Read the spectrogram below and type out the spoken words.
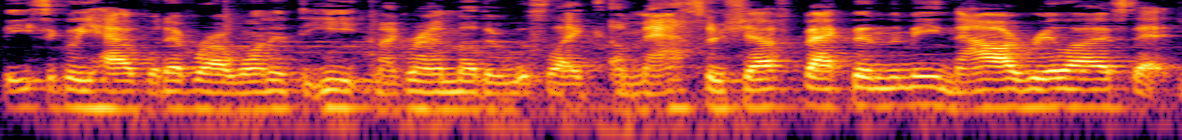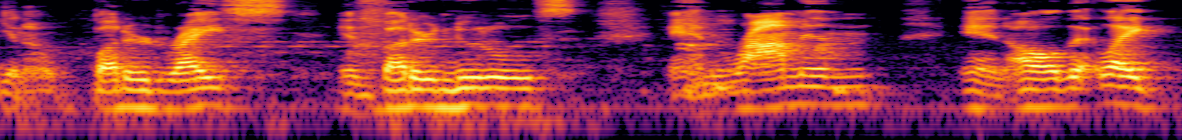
basically have whatever I wanted to eat. My grandmother was like a master chef back then to me. Now I realize that, you know, buttered rice and buttered noodles and ramen and all that, like,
